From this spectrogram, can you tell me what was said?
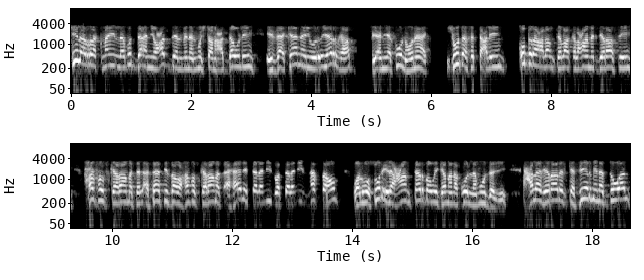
كلا الرقمين لابد أن يعدل من المجتمع الدولي إذا كان يرغب في أن يكون هناك جودة في التعليم قدرة على انطلاق العام الدراسي حفظ كرامة الأساتذة وحفظ كرامة أهالي التلاميذ والتلاميذ نفسهم والوصول إلى عام تربوي كما نقول نموذجي. على غرار الكثير من الدول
